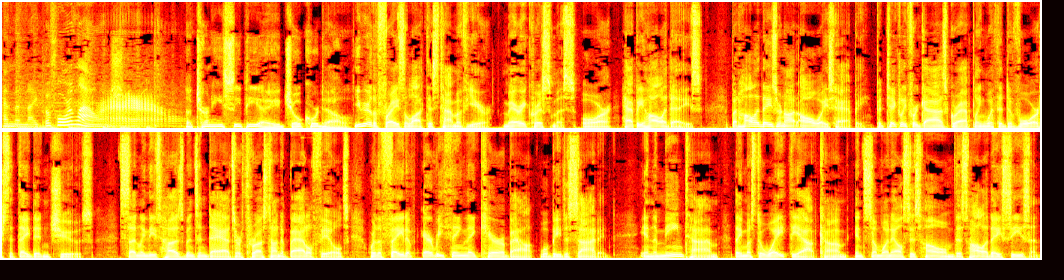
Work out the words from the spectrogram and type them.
and the Night Before Lounge. Attorney CPA Joe Cordell. You hear the phrase a lot this time of year Merry Christmas or Happy Holidays. But holidays are not always happy, particularly for guys grappling with a divorce that they didn't choose. Suddenly these husbands and dads are thrust onto battlefields where the fate of everything they care about will be decided. In the meantime, they must await the outcome in someone else's home this holiday season.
